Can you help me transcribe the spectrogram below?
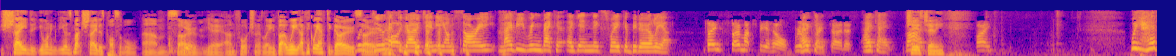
shade you want to as much shade as possible. Um, so Yes. yeah, unfortunately, but we I think we have to go. We so do have to go, Jenny. I'm sorry. Maybe ring back again next week a bit earlier. Thanks so much for your help. Really Okay. appreciate it. Okay. Bye. cheers, Jenny. Bye. We have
